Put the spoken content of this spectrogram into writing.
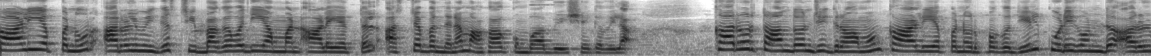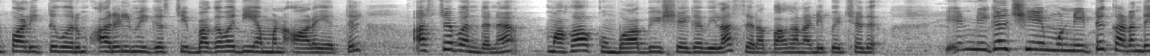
காளியப்பனூர் அருள்மிகு ஸ்ரீ பகவதி அம்மன் ஆலயத்தில் அஷ்டபந்தன மகா கும்பாபிஷேக விழா. கரூர் தாந்தோன்றி கிராமம் காளியப்பனூர் பகுதியில் குடிகொண்டு அருள் பாலித்து வரும் அருள்மிகு ஸ்ரீ பகவதி அம்மன் ஆலயத்தில் அஷ்டபந்தன மகா கும்பாபிஷேக விழா சிறப்பாக நடைபெற்றது. இந்நிகழ்ச்சியை முன்னிட்டு கடந்த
